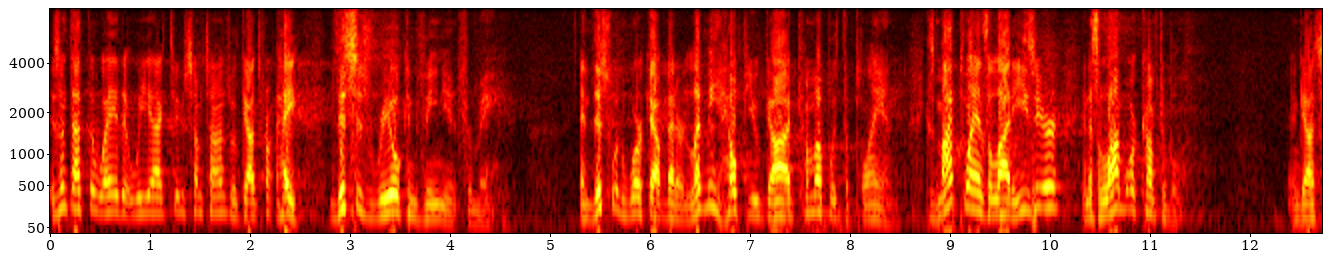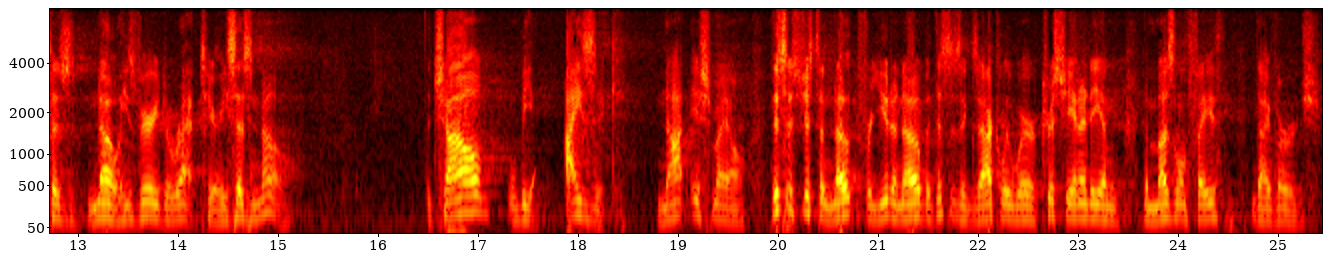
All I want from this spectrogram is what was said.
Isn't that the way that we act too sometimes with God's promise? Hey, this is real convenient for me. And this would work out better. Let me help you, God, come up with the plan. Because my plan's a lot easier and it's a lot more comfortable. And God says, no. He's very direct here. He says, no. The child will be Isaac, not Ishmael. This is just a note for you to know, but this is exactly where Christianity and the Muslim faith diverge.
